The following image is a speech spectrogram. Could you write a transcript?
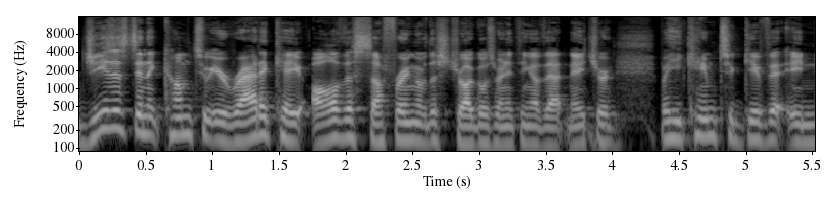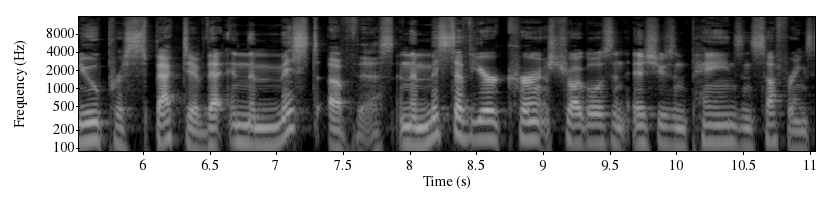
Jesus didn't come to eradicate all the suffering or the struggles or anything of that nature, mm-hmm. but he came to give it a new perspective that in the midst of this, in the midst of your current struggles and issues and pains and sufferings,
